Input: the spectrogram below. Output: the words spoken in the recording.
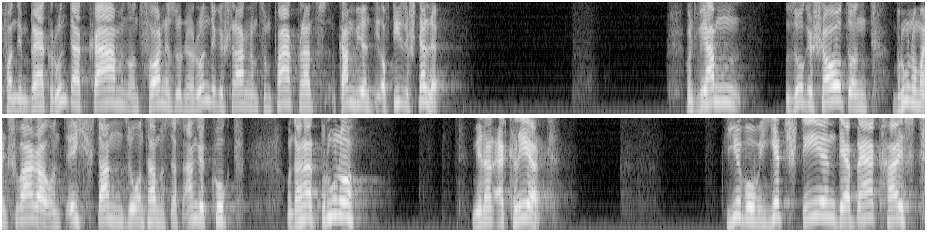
von dem Berg runterkamen und vorne so eine Runde geschlagen haben zum Parkplatz, kamen wir auf diese Stelle. Und wir haben so geschaut und Bruno, mein Schwager und ich standen so und haben uns das angeguckt. Und dann hat Bruno mir dann erklärt, hier wo wir jetzt stehen, der Berg heißt,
